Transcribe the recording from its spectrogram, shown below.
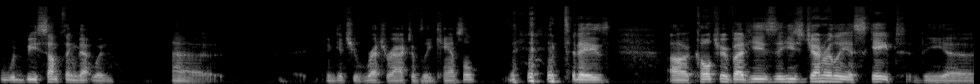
would be something that would uh, get you retroactively canceled in today's uh, culture. But he's he's generally escaped the uh,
